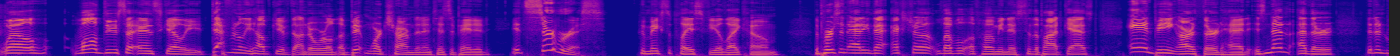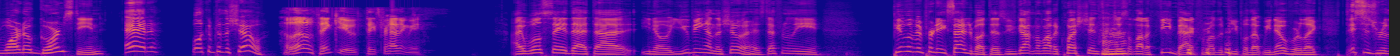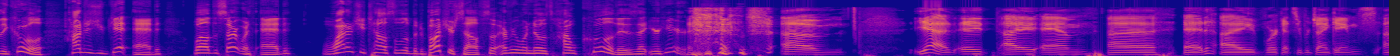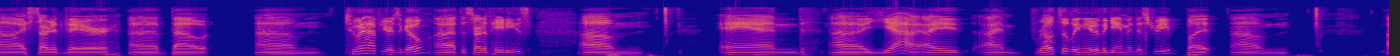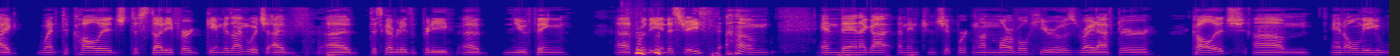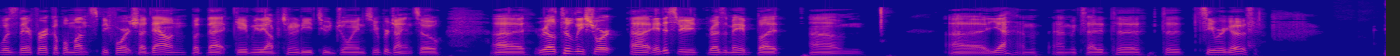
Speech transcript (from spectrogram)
Well, while Dusa and Skelly definitely help give the underworld a bit more charm than anticipated, it's Cerberus who makes the place feel like home. The person adding that extra level of hominess to the podcast and being our third head is none other than Eduardo Gornstein. Ed, welcome to the show. Hello, thank you. Thanks for having me. I will say that uh, you know you being on the show has definitely people have been pretty excited about this. We've gotten a lot of questions and Uh-huh. just a lot of feedback from other people that we know who are like, "This is really cool. How did you get Ed?" Well, to start with, Ed, why don't you tell us a little bit about yourself so everyone knows how cool it is that you're here? um, yeah, it. I am uh, Ed. I work at Supergiant Games. Uh, I started there uh, about um, two and a half years ago uh, at the start of Hades. Um, and uh, yeah, I I'm relatively new to the game industry, but um, I went to college to study for game design, which I've uh, discovered is a pretty uh, new thing uh, for the industry. Um, and then I got an internship working on Marvel Heroes right after college, um, and only was there for a couple months before it shut down. But that gave me the opportunity to join Supergiant. So, uh, relatively short uh, industry resume, but um, uh, yeah, I'm I'm excited to to see where it goes.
